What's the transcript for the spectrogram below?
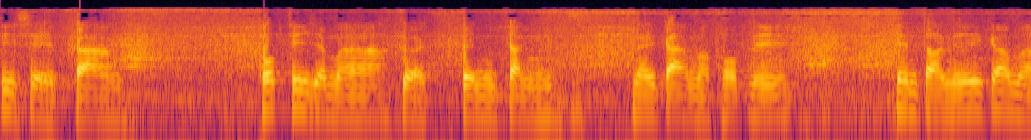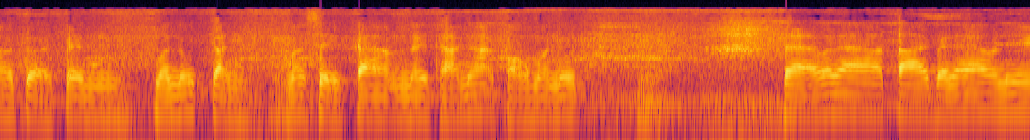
ที่เสพกามพบที่จะมาเกิดเป็นกันในการมาพบนี้เช่นตอนนี้ก็มาเกิดเป็นมนุษย์กัน มาเสกกามในฐานะของมนุษย์ แต่เวลาตายไปแล้วนี้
